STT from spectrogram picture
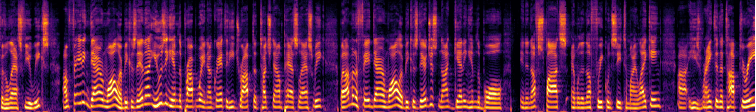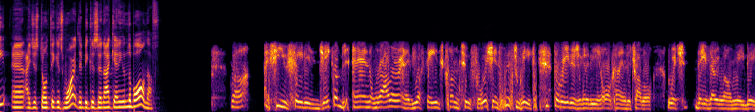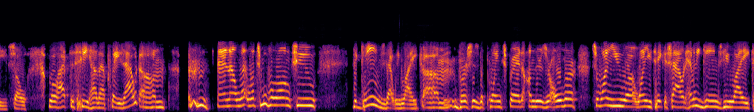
for the last few weeks. I'm fading Darren Waller because they're not using him the proper way. Now, granted, he dropped a touchdown pass last week, but I'm going to fade Darren Waller because they're just not getting him the ball in enough spots and with enough frequency to my liking. Uh, he's ranked in the top three, and I just don't think it's warranted because they're not getting him the ball enough. Well, I see you faded Jacobs and Waller, and if your fades come to fruition this week, the Raiders are going to be in all kinds of trouble, which they very well may be. So we'll have to see how that plays out. Um, and now let, let's move along to the games that we like um, versus the point spread unders or over. So why don't you uh, why don't you take us out? How many games do you like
